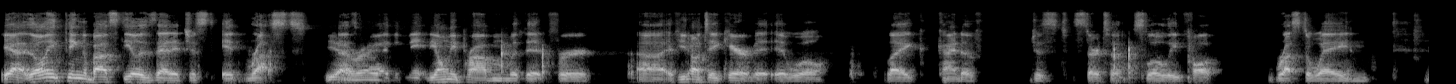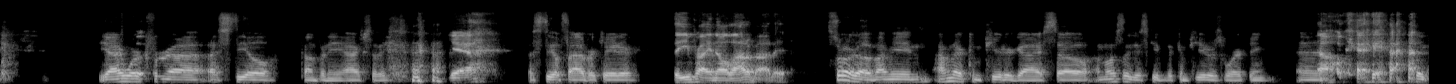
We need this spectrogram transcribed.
Yeah, the only thing about steel is that it just it rusts. Yeah, That's right. The, the, only problem with it for uh, if you don't take care of it, it will like kind of just start to slowly fall rust away and. Yeah, I work for a, a steel company actually. yeah, a steel fabricator. So you probably know a lot about it. Sort of. I mean, I'm their computer guy, so I mostly just keep the computers working and oh, okay. take,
